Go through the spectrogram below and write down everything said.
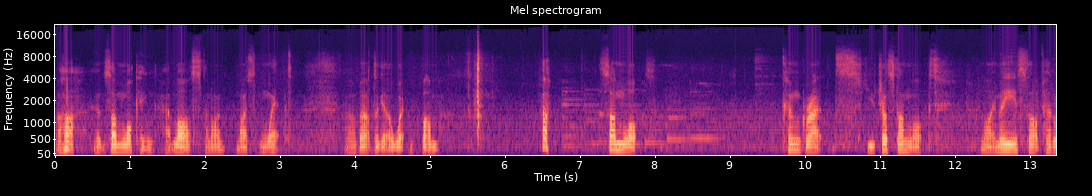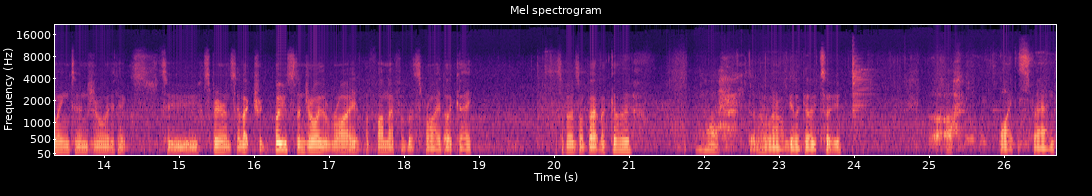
Aha, it's unlocking at last, and I'm nice and wet. I'm about to get a wet bum. Ha! It's unlocked. Congrats, you've just unlocked Like me, start pedaling to enjoy to experience electric boost, enjoy the ride, the fun, effortless ride. Okay. I suppose I better go. Uh, don't know where I'm going to go to. Uh, bike stand.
